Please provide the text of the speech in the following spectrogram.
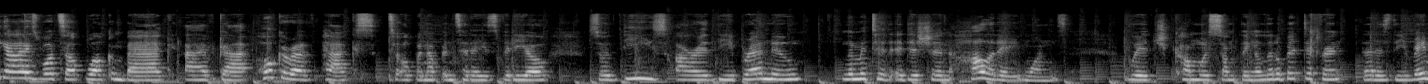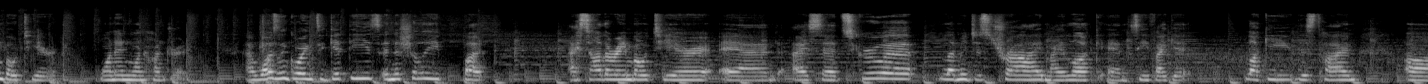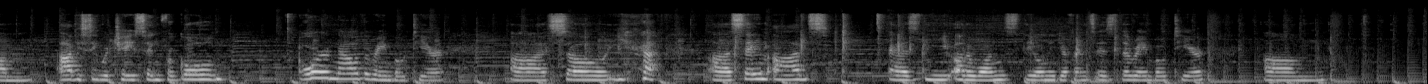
Hey guys, what's up? Welcome back. I've got Pokerev packs to open up in today's video. So these are the brand new limited edition holiday ones, which come with something a little bit different. That is the rainbow tier, 1 in 100. I wasn't going to get these initially, but I saw the rainbow tier and I said, screw it, let me just try my luck and see if I get lucky this time. Um, obviously we're chasing for gold or now the rainbow tier. Uh, so yeah, uh, same odds as the other ones. The only difference is the rainbow tier. Um,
